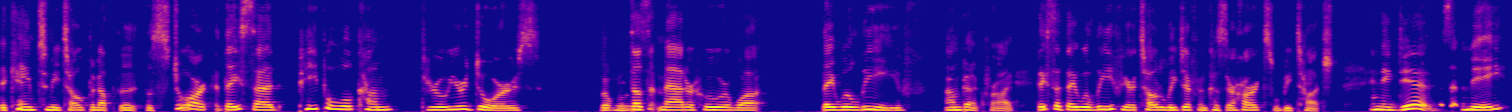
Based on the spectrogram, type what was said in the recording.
it came to me to open up the, the store, they said people will come through your doors. Mm-hmm. It doesn't matter who or what, they will leave. I'm going to cry. They said they will leave here totally different because their hearts will be touched. And they did. It wasn't me.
